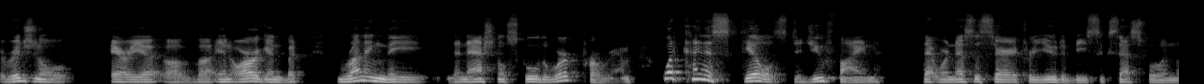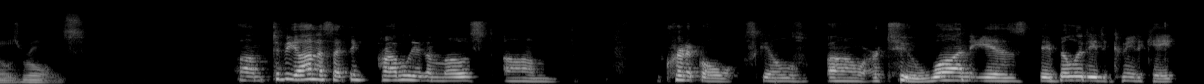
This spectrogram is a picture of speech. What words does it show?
original area of uh, in Oregon, but running the the National School to Work program. What kind of skills did you find that were necessary for you to be successful in those roles? Um, to be honest, I think probably the most um, critical skills uh, are two. One is the ability to communicate.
